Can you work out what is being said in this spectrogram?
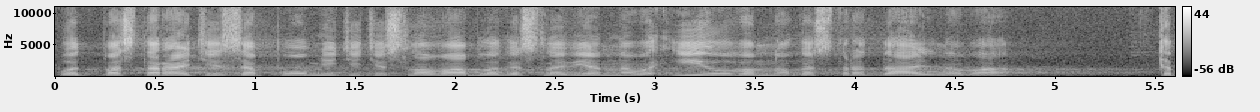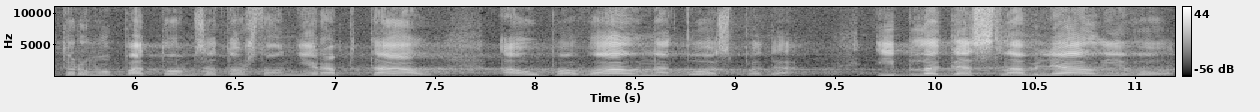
Вот постарайтесь запомнить эти слова благословенного Иова многострадального, которому потом за то, что он не роптал, а уповал на Господа и благословлял его,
